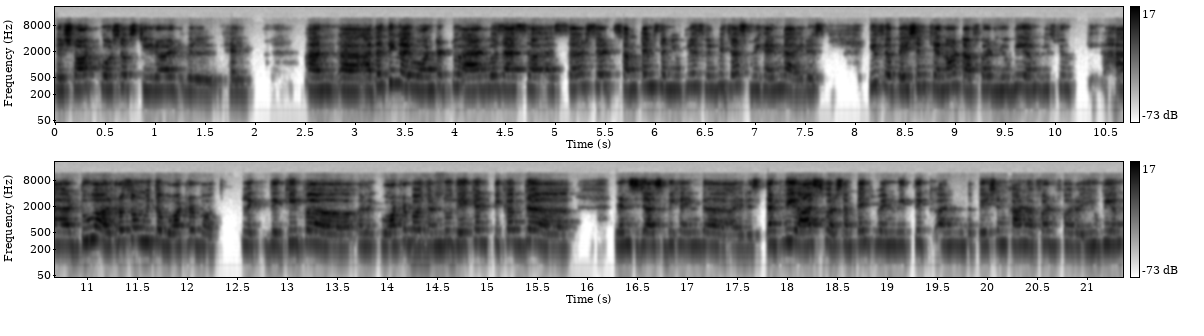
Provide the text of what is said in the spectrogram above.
a short course of steroid will help. And uh, other thing I wanted to add was, as, uh, as Sir said, sometimes the nucleus will be just behind the iris. If a patient cannot afford UBM, if you uh, do ultrasound with a water bath, like they keep a like water bath and do, they can pick up the lens just behind the iris. That we ask for. Sometimes when we think and the patient can't afford for a UBM,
